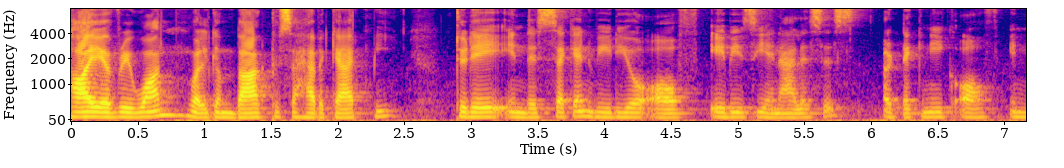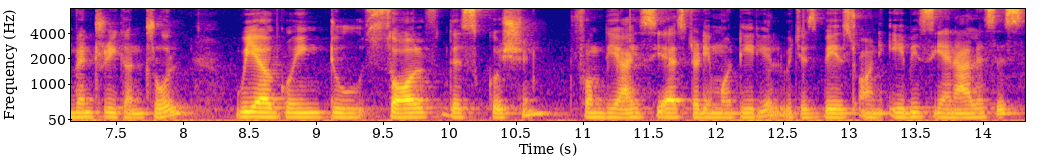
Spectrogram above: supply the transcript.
Hi everyone, welcome back to Saheb Academy. Today in this second video of ABC analysis, a technique of inventory control, we are going to solve this question from the ICAI study material which is based on ABC analysis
